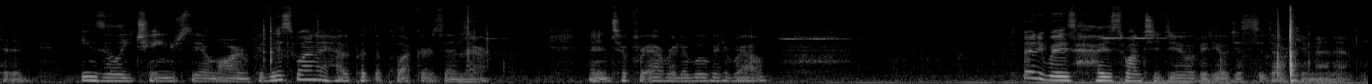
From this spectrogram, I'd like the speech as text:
could easily change the alarm. For this one, I had to put the pluckers in there. And it took forever to move it around. So anyways, I just wanted to do a video just to document it.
